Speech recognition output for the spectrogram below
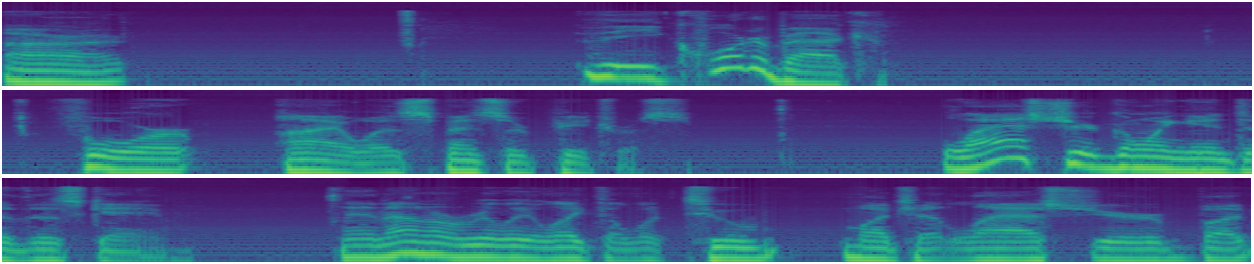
All right. The quarterback for Iowa is Spencer Petras. Last year, going into this game, and I don't really like to look too much at last year, but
